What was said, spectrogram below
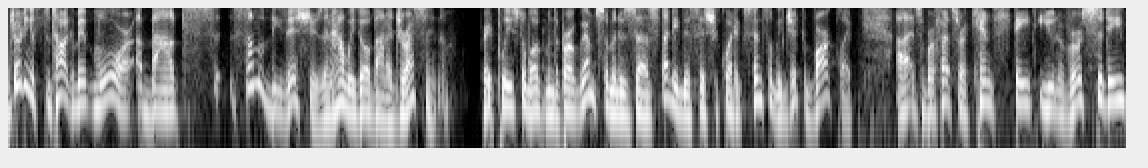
Joining us to talk a bit more about some of these issues and how we go about addressing them. Very pleased to welcome to the program someone who's uh, studied this issue quite extensively, Jacob Barkley. Uh, is a professor at Kent State University.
